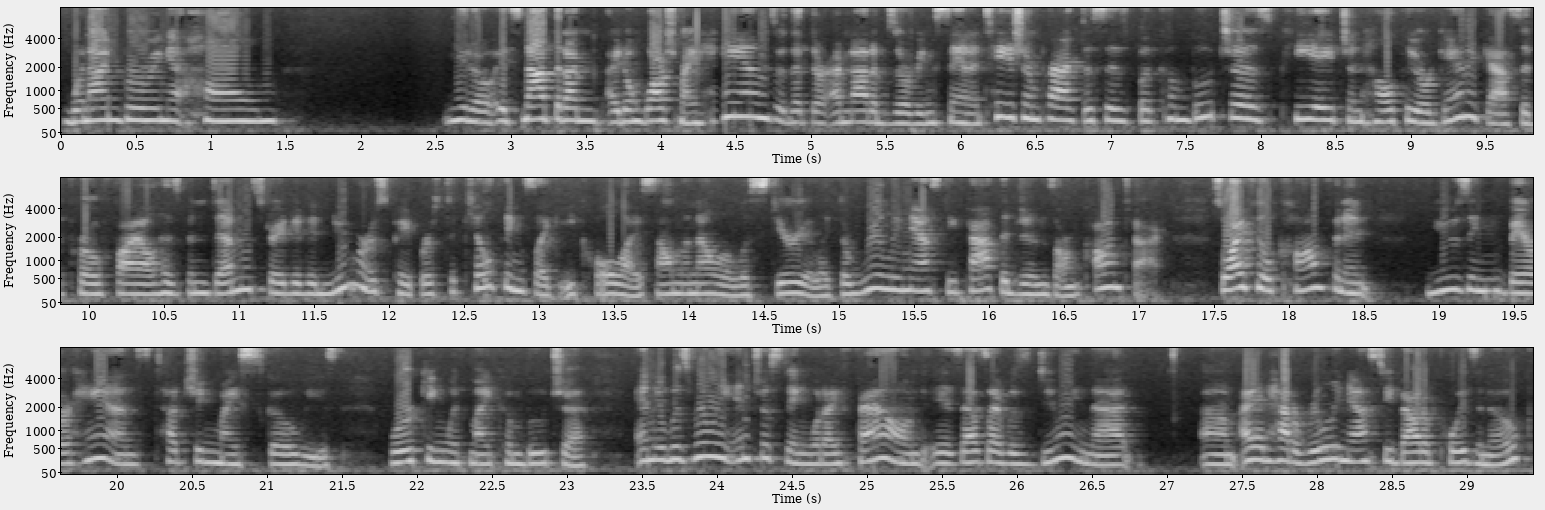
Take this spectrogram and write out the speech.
when I'm brewing at home, you know, it's not that I'm I don't wash my hands or that I'm not observing sanitation practices, but kombucha's pH and healthy organic acid profile has been demonstrated in numerous papers to kill things like E. coli, salmonella, listeria, like the really nasty pathogens on contact. So I feel confident using bare hands, touching my scobies, working with my kombucha. And it was really interesting. What I found is as I was doing that, um, I had had a really nasty bout of poison oak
